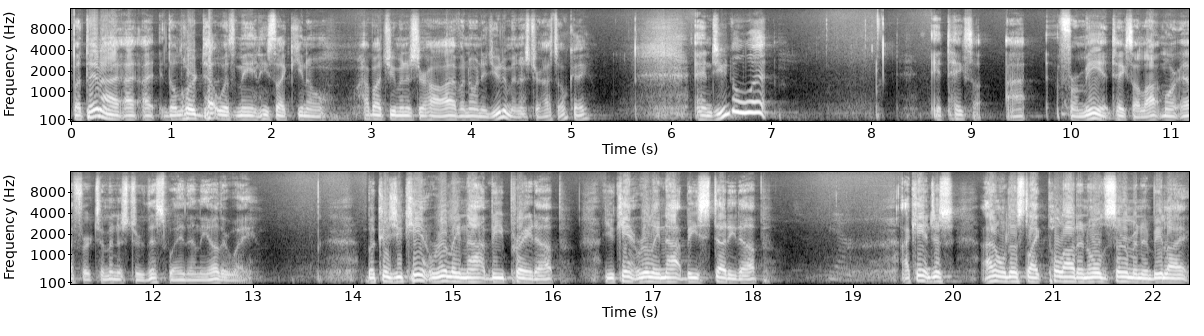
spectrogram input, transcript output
But then I, I, I the Lord dealt with me, and He's like, you know, how about you minister how I've anointed you to minister? I said, okay. And do you know what? It takes, a, I, for me, it takes a lot more effort to minister this way than the other way. Because you can't really not be prayed up. You can't really not be studied up. Yeah. I can't just I don't just like pull out an old sermon and be like,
